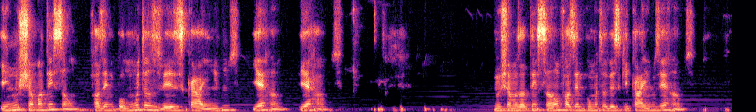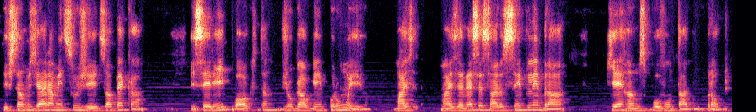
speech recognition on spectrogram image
e nos chama a atenção, fazendo por muitas vezes cairmos e erramos. E erramos. Nos chama a atenção, fazendo por muitas vezes que caímos e erramos. Estamos diariamente sujeitos a pecar. E seria hipócrita julgar alguém por um erro, mas, mas é necessário sempre lembrar que erramos por vontade própria.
